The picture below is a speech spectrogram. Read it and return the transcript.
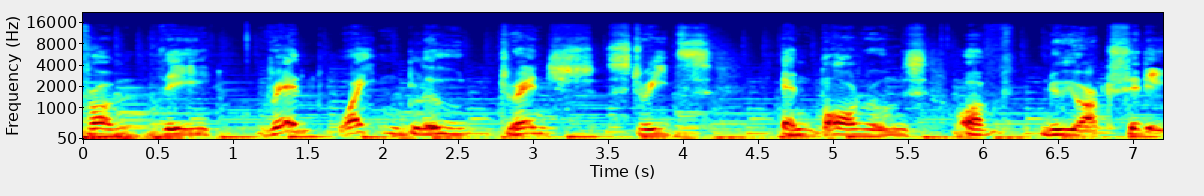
the red, white, and blue drenched streets and ballrooms of New York City.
